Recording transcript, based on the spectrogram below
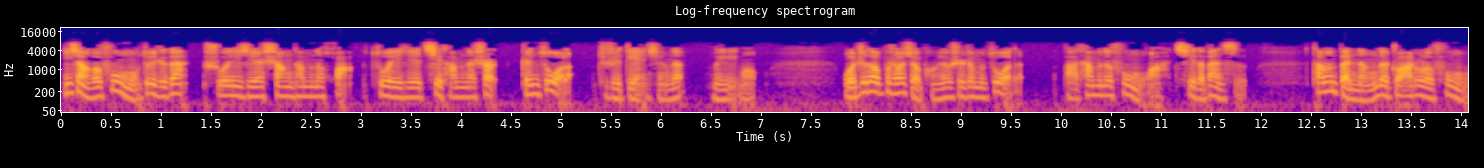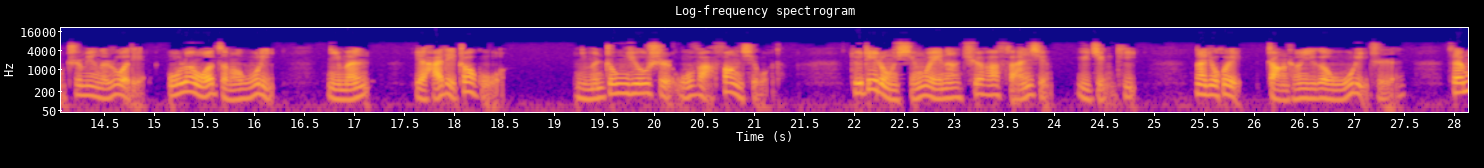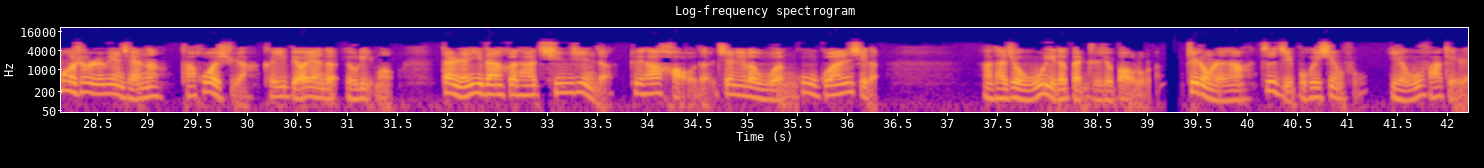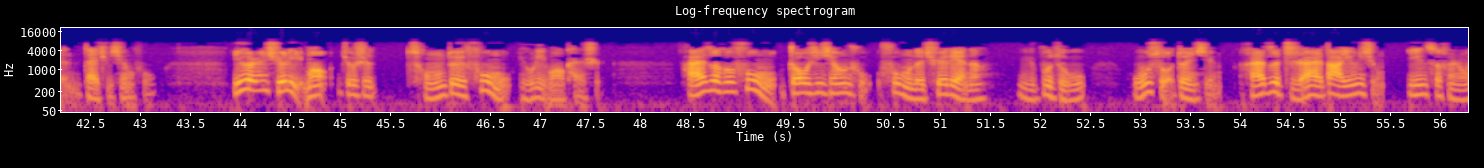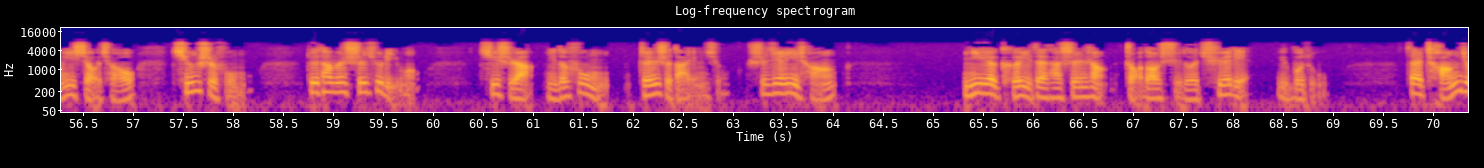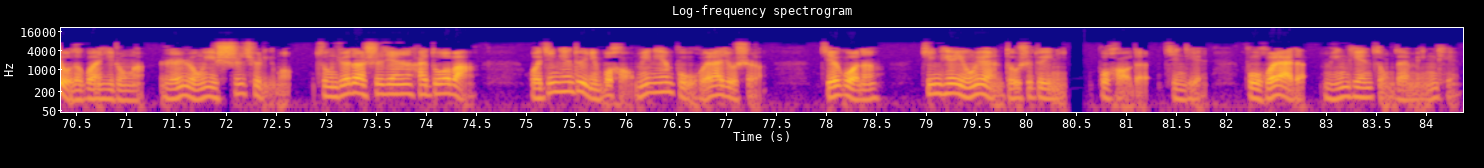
你想和父母对着干，说一些伤他们的话，做一些气他们的事儿，真做了就是典型的没礼貌。我知道不少小朋友是这么做的，把他们的父母啊气得半死。他们本能的抓住了父母致命的弱点，无论我怎么无理，你们也还得照顾我。你们终究是无法放弃我的。对这种行为呢，缺乏反省与警惕，那就会长成一个无理之人。在陌生人面前呢，他或许啊可以表演的有礼貌，但人一旦和他亲近的、对他好的、建立了稳固关系的，那他就无理的本质就暴露了。这种人啊，自己不会幸福，也无法给人带去幸福。一个人学礼貌，就是从对父母有礼貌开始。孩子和父母朝夕相处，父母的缺点呢与不足无所遁形。孩子只爱大英雄，因此很容易小瞧、轻视父母，对他们失去礼貌。其实啊，你的父母真是大英雄。时间一长，你也可以在他身上找到许多缺点与不足。在长久的关系中啊，人容易失去礼貌，总觉得时间还多吧，我今天对你不好，明天补回来就是了。结果呢？今天永远都是对你不好的，今天补回来的，明天总在明天。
